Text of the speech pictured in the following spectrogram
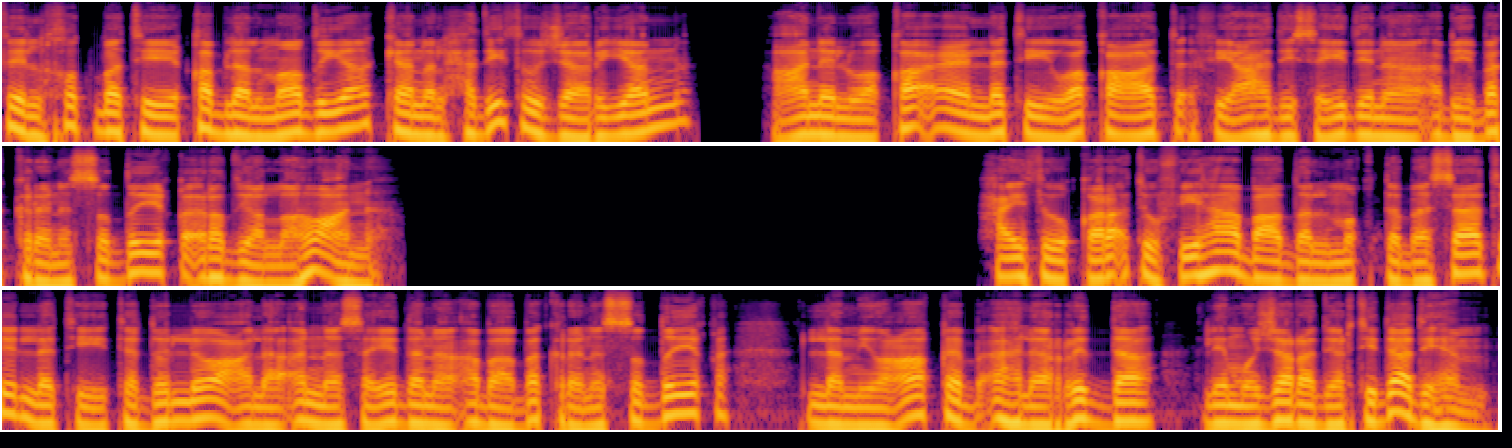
في الخطبة قبل الماضية كان الحديث جاريا عن الوقائع التي وقعت في عهد سيدنا أبي بكر الصديق رضي الله عنه. حيث قرأت فيها بعض المقتبسات التي تدل على أن سيدنا أبا بكر الصديق لم يعاقب أهل الردة لمجرد ارتدادهم.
